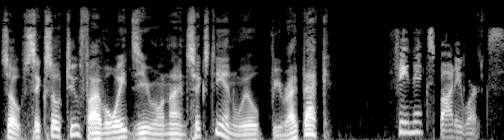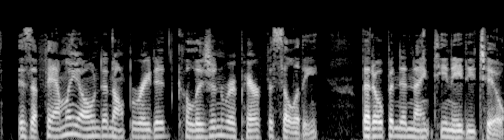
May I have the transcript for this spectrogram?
So 602 508 0960 and we'll be right back Phoenix Bodyworks is a family owned and operated collision repair facility that opened in 1982.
